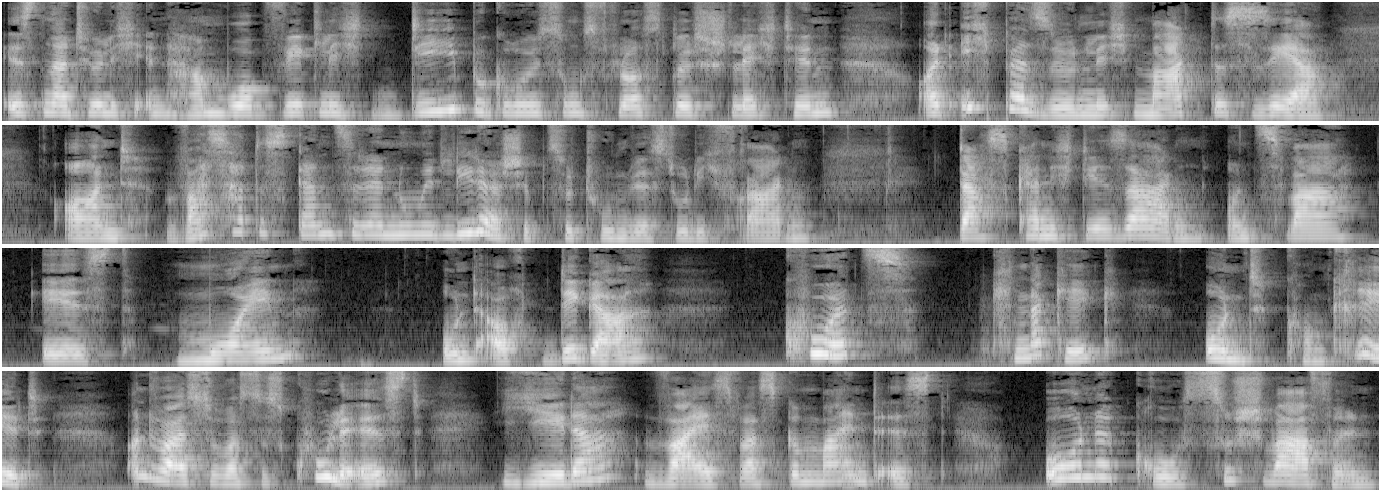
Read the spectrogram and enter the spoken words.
ist natürlich in Hamburg wirklich die Begrüßungsfloskel schlechthin und ich persönlich mag das sehr. Und was hat das Ganze denn nun mit Leadership zu tun, wirst du dich fragen. Das kann ich dir sagen. Und zwar ist Moin und auch Digger kurz, knackig, und konkret. Und weißt du, was das Coole ist? Jeder weiß, was gemeint ist, ohne groß zu schwafeln.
